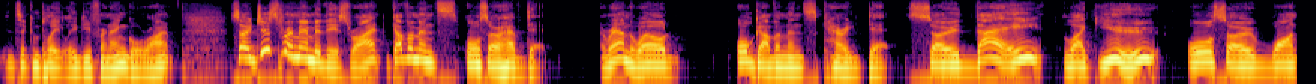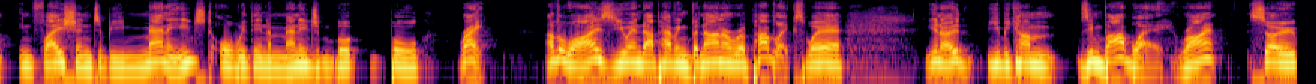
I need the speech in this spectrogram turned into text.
it's a completely different angle, right? So just remember this, right? Governments also have debt. Around the world, all governments carry debt. So they, like you, also want inflation to be managed or within a manageable rate. Otherwise, you end up having banana republics where, you know, you become Zimbabwe, right? So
